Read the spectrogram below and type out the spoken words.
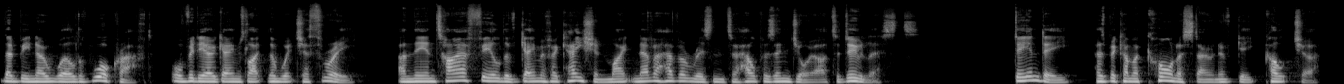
there'd be no World of Warcraft or video games like The Witcher 3, and the entire field of gamification might never have arisen to help us enjoy our to-do lists. D&D has become a cornerstone of geek culture.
